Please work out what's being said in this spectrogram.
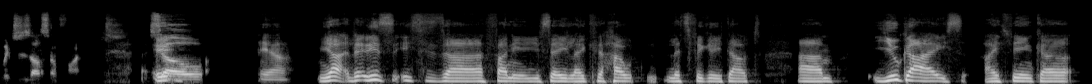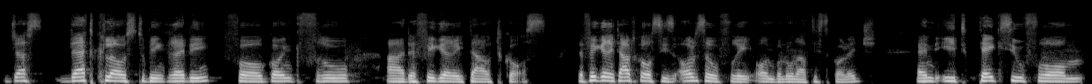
which is also fun. So, it, yeah. Yeah, it is. It is uh, funny. You say like how let's figure it out. Um, you guys, I think, are just that close to being ready for going through uh, the Figure It Out course. The Figure It Out course is also free on Balloon Artist College, and it takes you from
